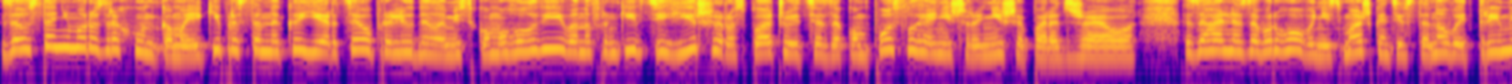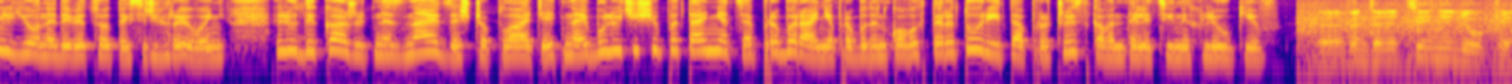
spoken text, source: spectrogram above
За останніми розрахунками, які представники ЄРЦ оприлюднили міському голові, івано-франківці гірше розплачуються за компослуги, ніж раніше перед ЖЕО. Загальна заборгованість мешканців становить 3 мільйони 900 тисяч гривень. Люди кажуть, не знають, за що платять. Найболючіші питання – це прибирання прибудинкових територій та прочистка вентиляційних люків. Е, вентиляційні люки.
